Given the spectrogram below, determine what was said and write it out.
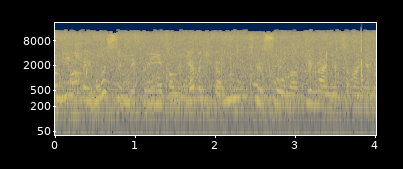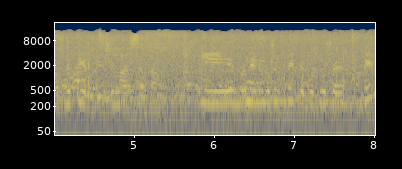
Там є ще й гостільник приїхали, дівчинка з Херсона, племянниця Аніна ну, з дитиною, і Настя там. І вони не можуть вийти, бо дуже дим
